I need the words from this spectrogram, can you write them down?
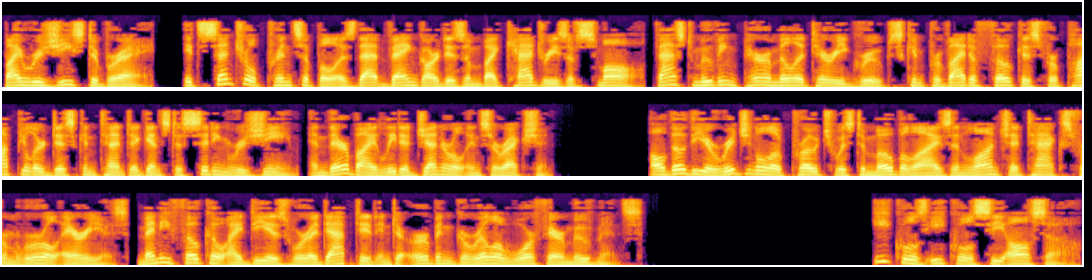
by Regis Debray. Its central principle is that vanguardism by cadres of small, fast-moving paramilitary groups can provide a focus for popular discontent against a sitting regime, and thereby lead a general insurrection. Although the original approach was to mobilize and launch attacks from rural areas, many FOCO ideas were adapted into urban guerrilla warfare movements. See also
